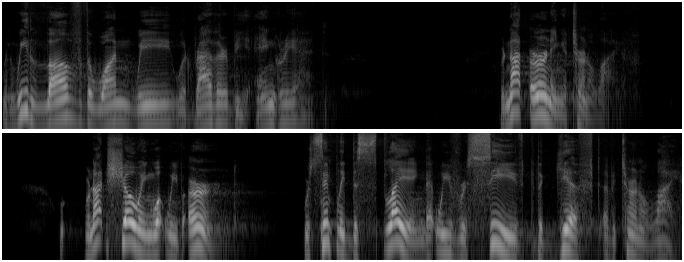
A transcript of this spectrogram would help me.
When we love the one we would rather be angry at, we're not earning eternal life. We're not showing what we've earned. We're simply displaying that we've received the gift of eternal life.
